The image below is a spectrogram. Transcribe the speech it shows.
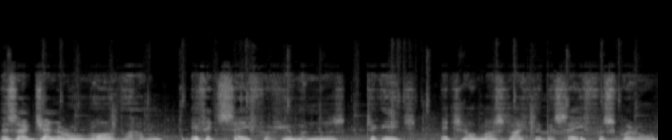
As a general rule of thumb, if it's safe for humans to eat, it will most likely be safe for squirrels.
